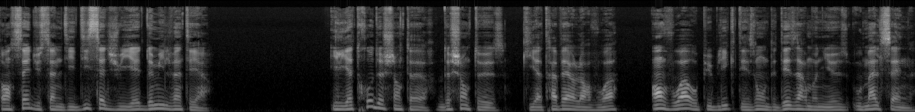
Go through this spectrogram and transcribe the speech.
Pensée du samedi 17 juillet 2021 Il y a trop de chanteurs, de chanteuses, qui, à travers leur voix, envoient au public des ondes désharmonieuses ou malsaines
